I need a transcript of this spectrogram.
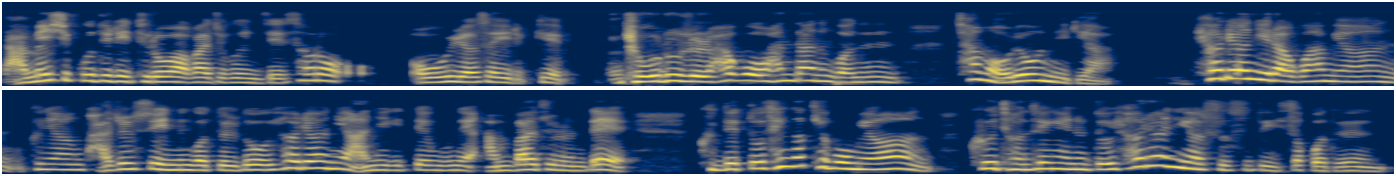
남의 식구들이 들어와가지고 이제 서로 어울려서 이렇게 교류를 하고 한다는 거는 참 어려운 일이야. 혈연이라고 하면 그냥 봐줄 수 있는 것들도 혈연이 아니기 때문에 안 봐주는데 근데 또 생각해보면 그 전생에는 또 혈연이었을 수도 있었거든.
